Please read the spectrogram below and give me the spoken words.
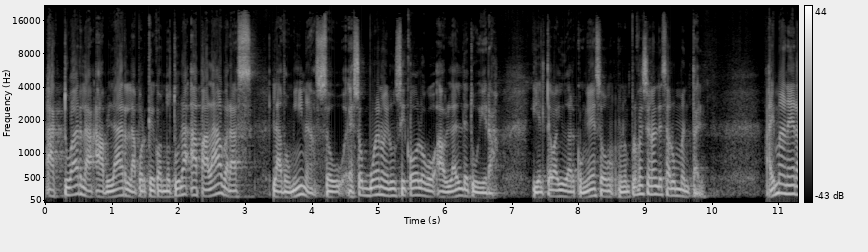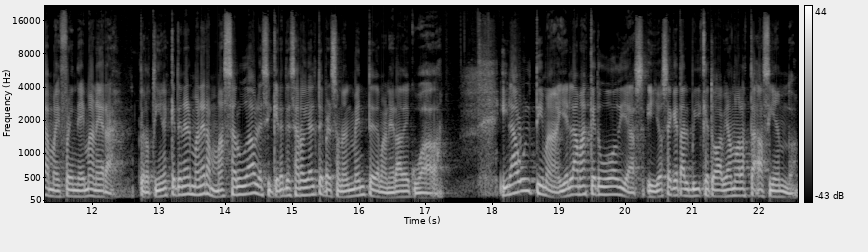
actuarla, hablarla, porque cuando tú la apalabras, la dominas. So, eso es bueno ir a un psicólogo a hablar de tu ira. Y él te va a ayudar con eso, un profesional de salud mental. Hay maneras, my friend, hay maneras. Pero tienes que tener maneras más saludables si quieres desarrollarte personalmente de manera adecuada. Y la última, y es la más que tú odias, y yo sé que tal vez que todavía no la estás haciendo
